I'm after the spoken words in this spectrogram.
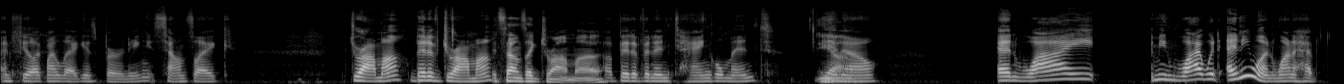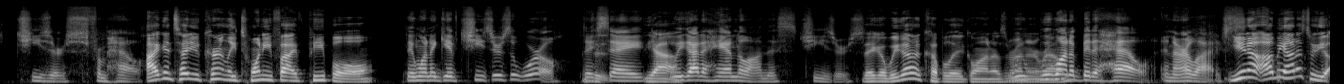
and feel like my leg is burning? It sounds like drama, a bit of drama, It sounds like drama. a bit of an entanglement, Yeah. you know? And why, I mean, why would anyone want to have Cheesers from hell? I can tell you currently 25 people, They want to give Cheesers a whirl. They The- say, yeah. we got a handle on this Cheesers. they go, We got a couple of iguanas We, running around. we want a bit of hell in our lives. You know, I'll be honest with you.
